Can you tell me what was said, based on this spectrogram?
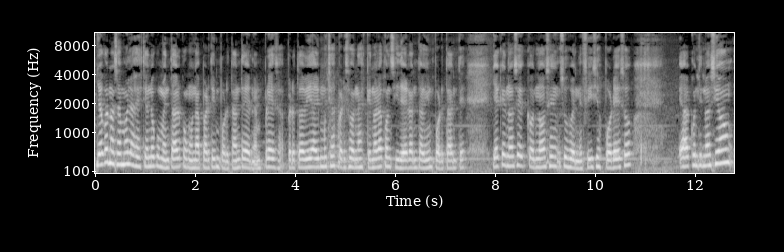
Ya conocemos la gestión documental como una parte importante de la empresa, pero todavía hay muchas personas que no la consideran tan importante, ya que no se conocen sus beneficios. Por eso, a continuación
